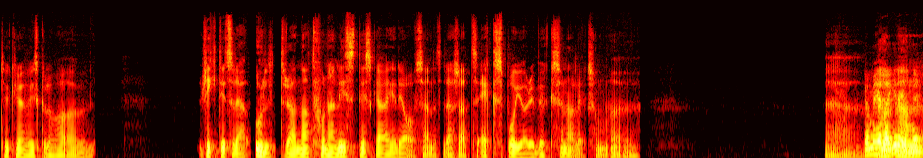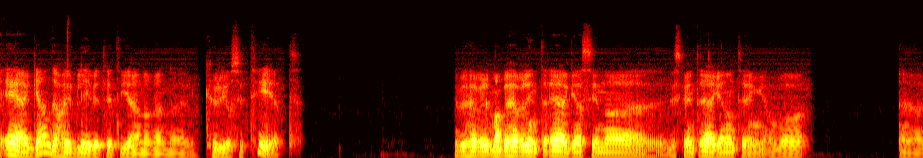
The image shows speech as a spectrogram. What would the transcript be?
Tycker att vi skulle vara riktigt sådär ultranationalistiska i det avseendet. Där så att Expo gör i byxorna liksom. Ja men hela men, grejen med ägande har ju blivit lite grann av en eh, kuriositet. Behöver, man behöver inte äga sina, vi ska inte äga någonting och vara uh,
